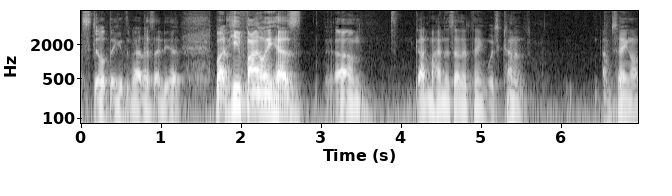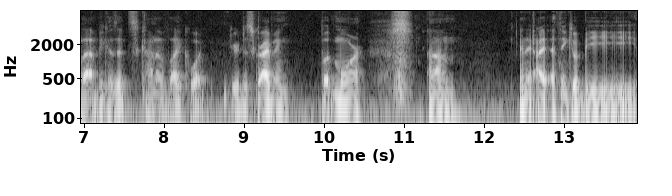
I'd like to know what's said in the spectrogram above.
still think it's a badass idea but he finally has um, gotten behind this other thing which kind of i'm saying all that because it's kind of like what you're describing but more um, and I, I think it would be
